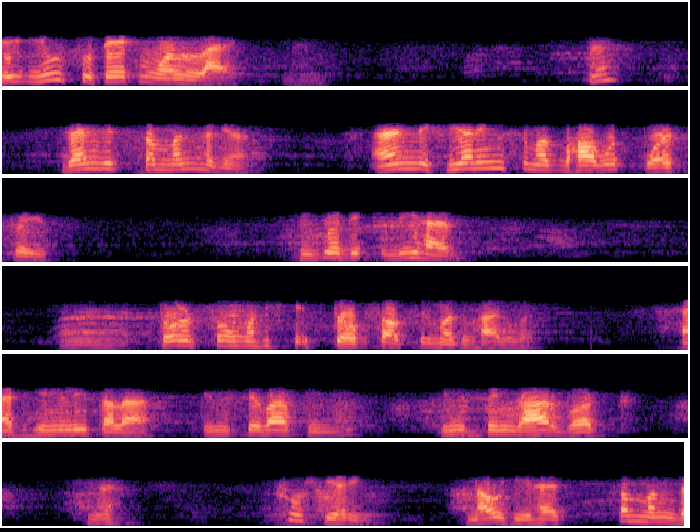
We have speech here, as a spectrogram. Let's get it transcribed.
he used to take one life. Huh? Then with Sambandh again. And hearing Srimad Bhagavat poetry, we have uh, told so many talks of Srimad Bhagavat at Imli Tala in सेवा in Shringar Bhatt through hearing now he has संबंध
